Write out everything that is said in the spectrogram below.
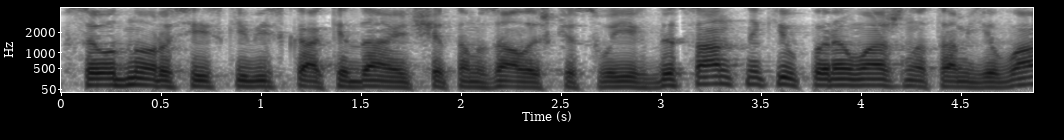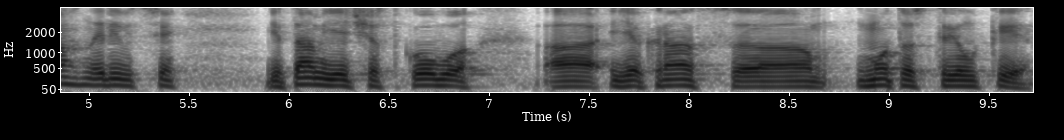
Все одно російські війська кидають ще там залишки своїх десантників, переважно там є вагнерівці, і там є частково а, якраз а, мотострілки,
